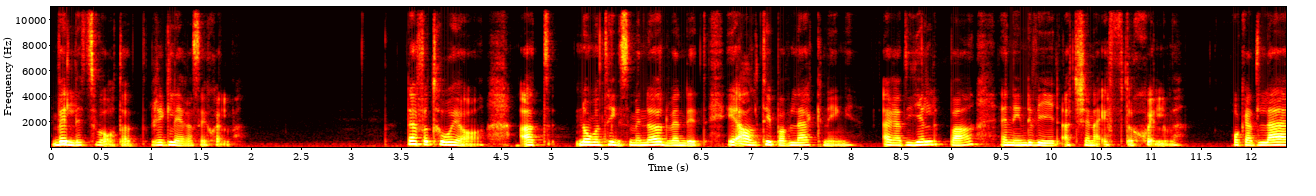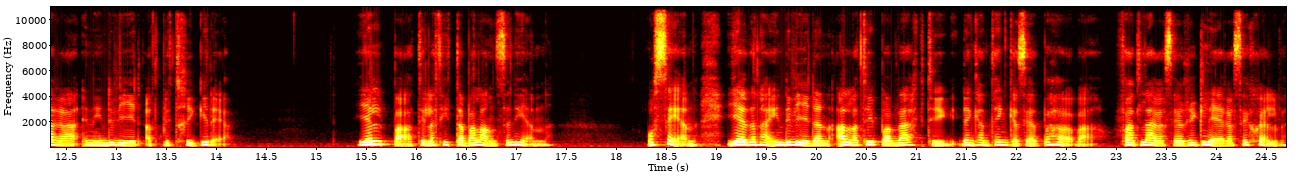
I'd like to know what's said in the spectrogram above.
väldigt svårt att reglera sig själv. Därför tror jag att någonting som är nödvändigt i all typ av läkning är att hjälpa en individ att känna efter själv och att lära en individ att bli trygg i det. Hjälpa till att hitta balansen igen. Och sen ge den här individen alla typer av verktyg den kan tänka sig att behöva för att lära sig att reglera sig själv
